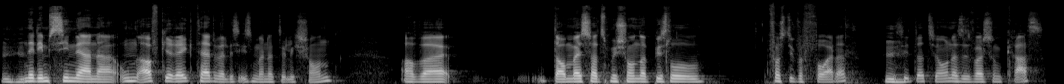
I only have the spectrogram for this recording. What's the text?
Mhm. Nicht im Sinne einer Unaufgeregtheit, weil das ist man natürlich schon. Aber damals hat es mich schon ein bisschen fast überfordert, mhm. die Situation. Also es war schon krass.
